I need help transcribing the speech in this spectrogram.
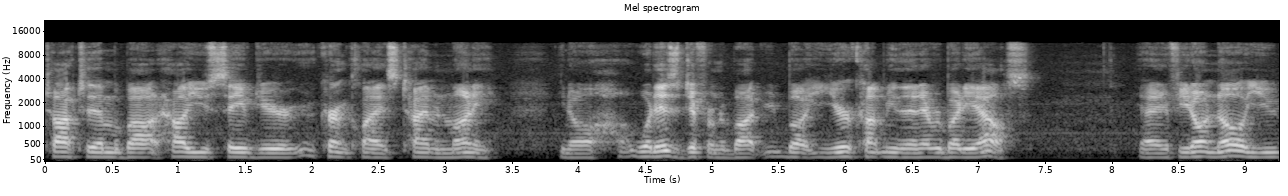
Talk to them about how you saved your current clients time and money. You know, what is different about, about your company than everybody else. And if you don't know, you,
